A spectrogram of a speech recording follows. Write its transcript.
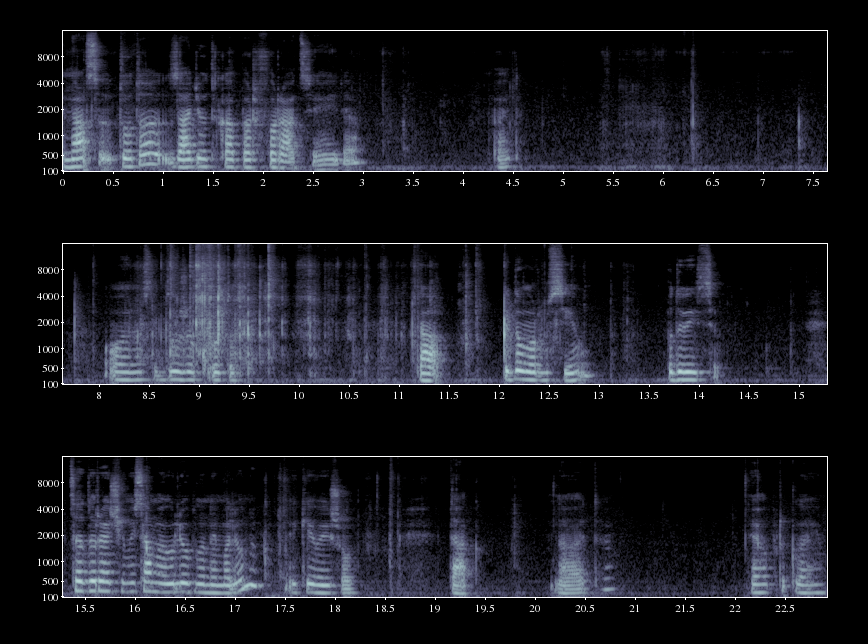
І у нас тут ззаді така перфорація йде. Давайте. Ой, у нас це дуже круто. Так, під номером 7. Подивіться. Це, до речі, мій самий улюблений малюнок, який вийшов. Так, давайте. Його приклею.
